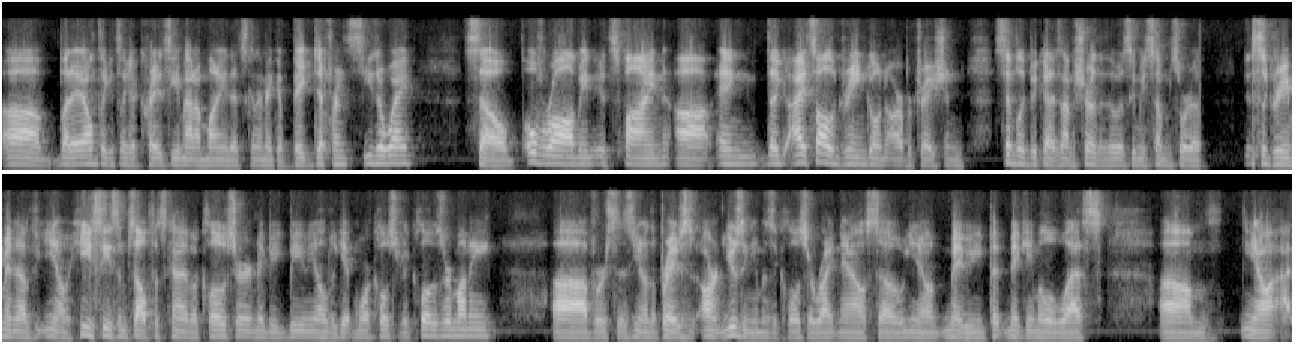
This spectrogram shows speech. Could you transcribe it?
uh, but I don't think it's like a crazy amount of money that's going to make a big difference either way. So overall, I mean, it's fine. Uh, and the, I saw Greene go into arbitration simply because I'm sure that there was going to be some sort of disagreement of, you know, he sees himself as kind of a closer, maybe being able to get more closer to closer money, uh, versus, you know, the Braves aren't using him as a closer right now. So, you know, maybe making him a little less. Um, you know, I,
